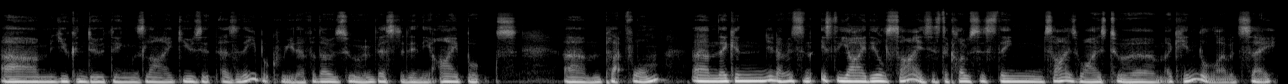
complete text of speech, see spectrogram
Um, you can do things like use it as an ebook reader for those who are invested in the iBooks um, platform. Um, they can, you know, it's an, it's the ideal size. It's the closest thing size wise to a, a, Kindle, I would say.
